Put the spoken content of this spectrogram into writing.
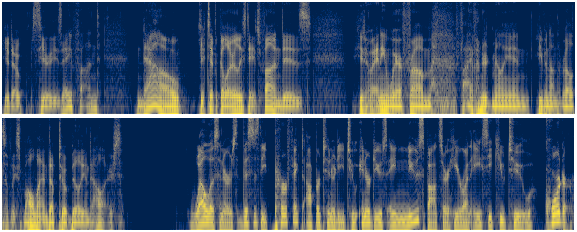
you know, Series A fund. Now, your typical early stage fund is, you know, anywhere from 500 million, even on the relatively small end, up to a billion dollars. Well, listeners, this is the perfect opportunity to introduce a new sponsor here on ACQ2, Quartr.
